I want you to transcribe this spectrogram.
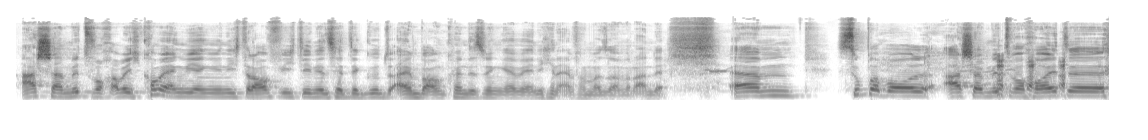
Ascher Mittwoch, aber ich komme irgendwie, irgendwie nicht drauf, wie ich den jetzt hätte gut einbauen können, deswegen erwähne ich ihn einfach mal so am Rande. Ähm, Super Bowl, Ascher Mittwoch heute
